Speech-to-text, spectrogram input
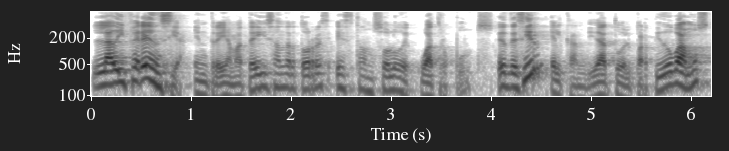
la diferencia entre Yamatei y Sandra Torres es tan solo de cuatro puntos. Es decir, el candidato del partido Vamos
